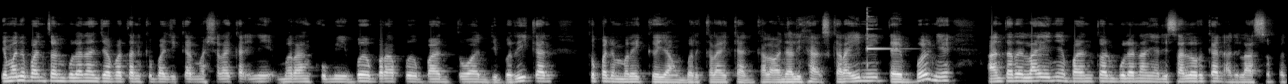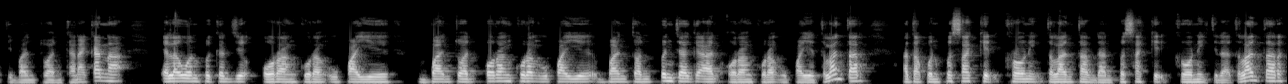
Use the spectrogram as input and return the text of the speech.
Yang mana bantuan bulanan Jabatan Kebajikan Masyarakat ini merangkumi beberapa bantuan diberikan kepada mereka yang berkelaikan. Kalau anda lihat sekarang ini, tabelnya Antara lainnya bantuan bulanan yang disalurkan adalah seperti bantuan kanak-kanak, elawan pekerja orang kurang upaya, bantuan orang kurang upaya, bantuan penjagaan orang kurang upaya telantar ataupun pesakit kronik telantar dan pesakit kronik tidak telantar.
